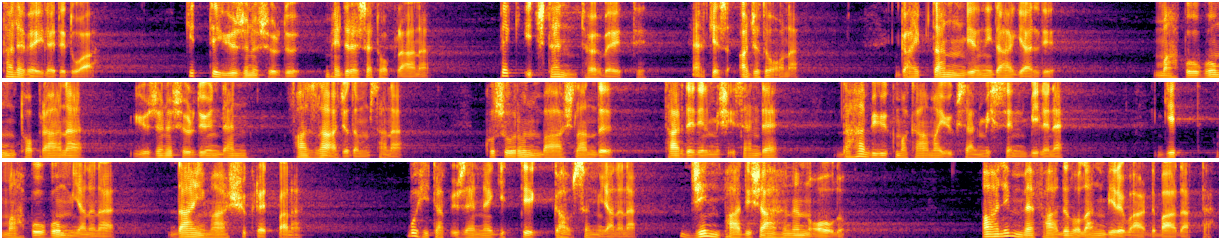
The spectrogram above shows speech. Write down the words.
Talep eyledi dua. Gitti yüzünü sürdü medrese toprağına. Pek içten tövbe etti. Herkes acıdı ona. Gayb'tan bir nida geldi. Mahbubum toprağına yüzünü sürdüğünden fazla acıdım sana. Kusurun bağışlandı, tard edilmiş isen de daha büyük makama yükselmişsin biline. Git mahbubum yanına, daima şükret bana. Bu hitap üzerine gitti Gavs'ın yanına. Cin padişahının oğlu. Alim ve fadıl olan biri vardı Bağdat'ta.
